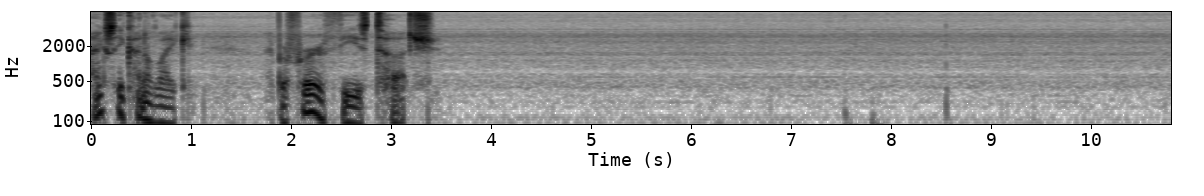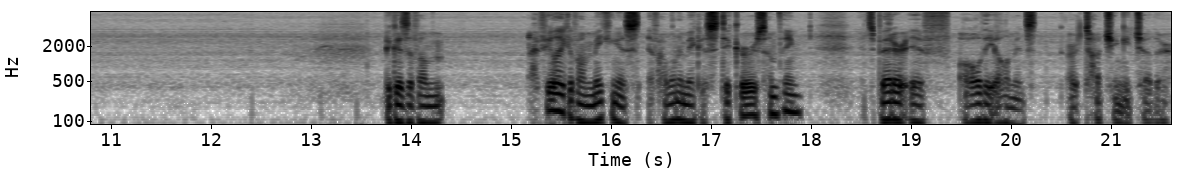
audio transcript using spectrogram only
I actually kind of like, I prefer if these touch. Because if I'm, I feel like if I'm making a, if I want to make a sticker or something, it's better if all the elements are touching each other,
